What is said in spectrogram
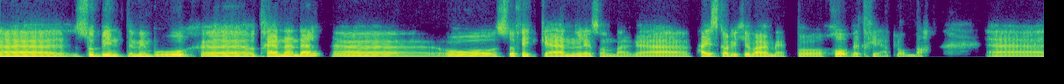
eh, så begynte min bror eh, å trene en del, eh, og så fikk jeg en litt sånn der eh, Hei, skal du ikke være med på HV triatlon, da? Eh,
